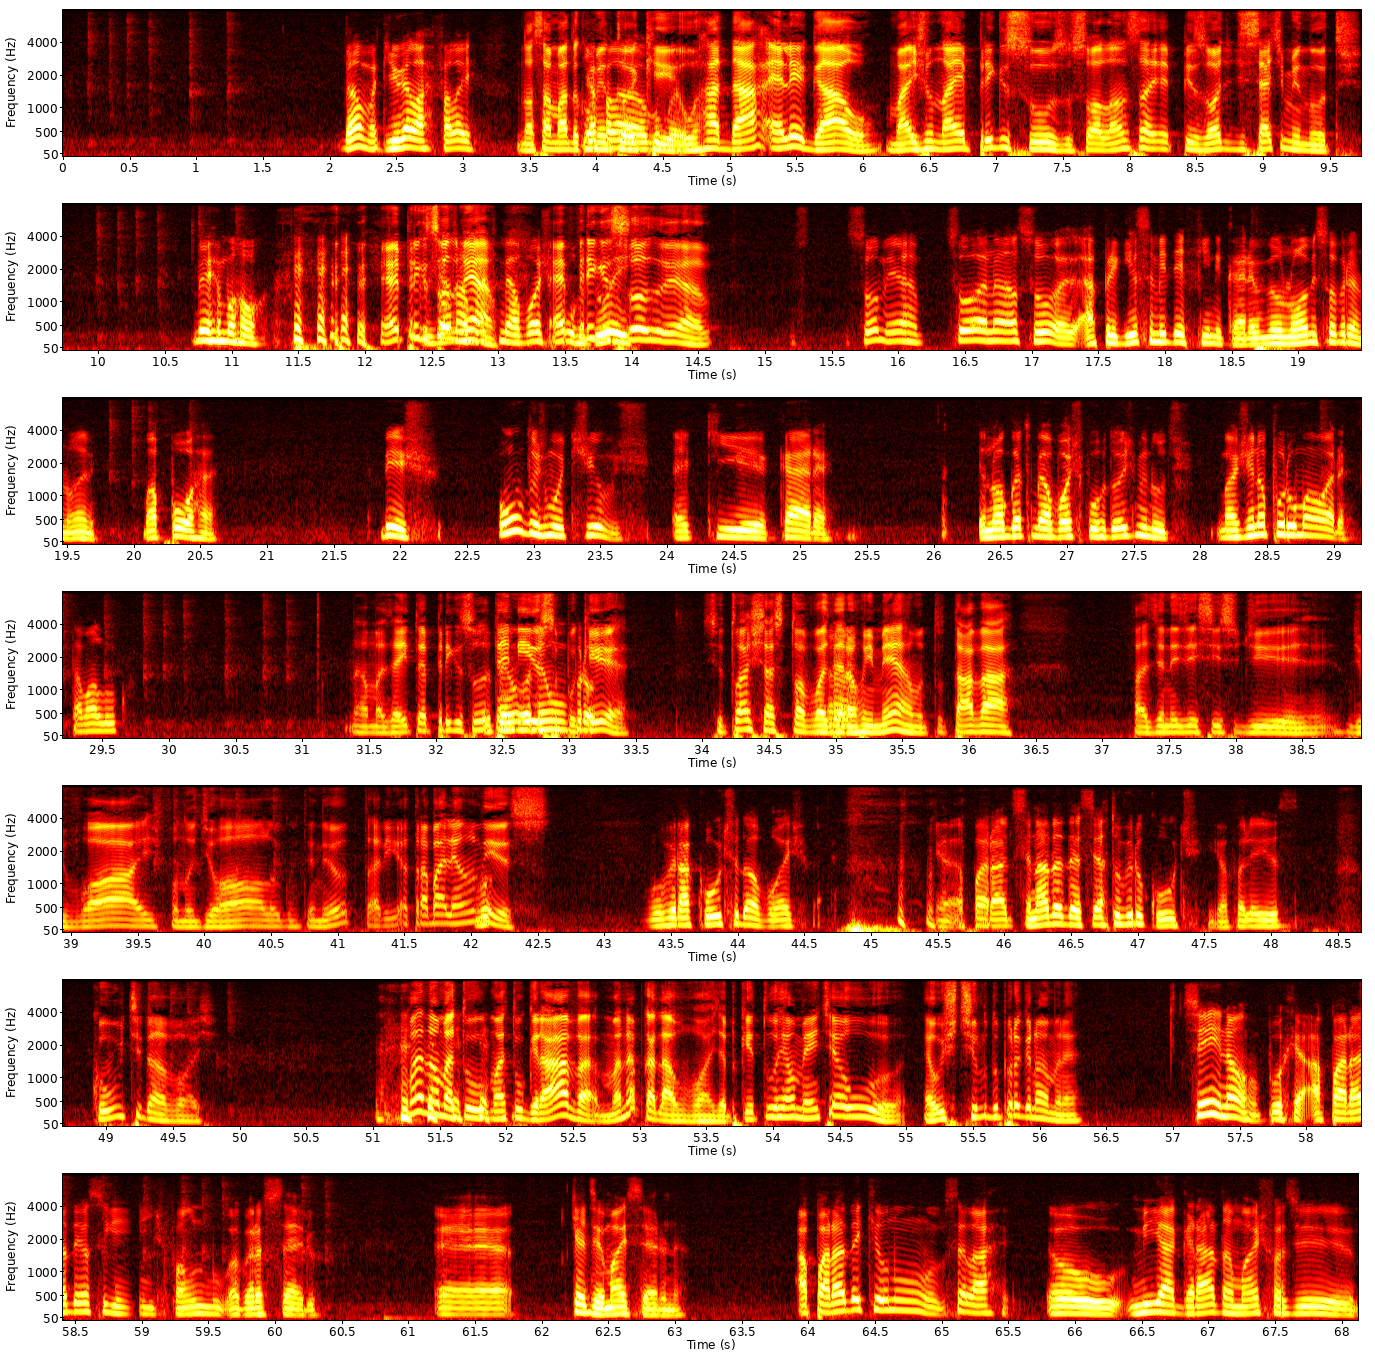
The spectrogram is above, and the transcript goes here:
Não, mas diga lá, fala aí. Nossa amada comentou aqui: o radar é legal, mas Junai é preguiçoso, só lança episódio de 7 minutos. Meu irmão, É preguiçoso mesmo. É por dois. preguiçoso mesmo. Sou mesmo. Sou, não, sou. A preguiça me define, cara. É o meu nome e sobrenome. Mas, porra. Bicho, um dos motivos é que, cara, eu não aguento minha voz por dois minutos. Imagina por uma hora. Tá maluco? Não, mas aí tu é preguiçoso Eu até tenho- nisso, um pro- porque se tu achasse que tua voz Ah. era ruim mesmo, tu tava fazendo exercício de, de voz, fonoaudiólogo, entendeu? Tu estaria trabalhando Vou- nisso. Vou virar coach da voz, cara. É a parada. Se nada der certo, eu viro coach. Já falei isso. Coach da voz. Mas não, mas tu, mas tu grava, mas não é por causa da voz, é porque tu realmente é o, é o estilo do programa, né? Sim, não, porque a parada é a seguinte, falando agora sério. É, quer dizer, mais sério, né? A parada é que eu não, sei lá, eu me agrada mais fazer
